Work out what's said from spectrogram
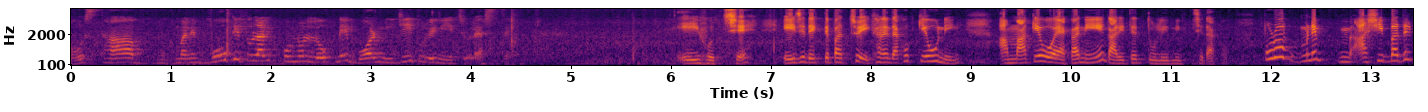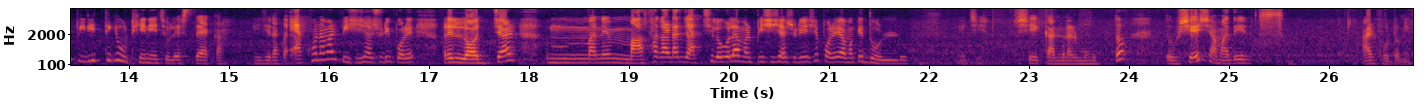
অবস্থা? মানে বউকে তোলার কোনো লোক নেই, বর নিজেই তুলে নিয়ে চলে আসছে। এই হচ্ছে। এই যে দেখতে পাচ্ছ, এখানে দেখো কেউ নেই। আমাকে ও একা নিয়ে গাড়িতে তুলে নিচ্ছে, দেখো। পুরো মানে আশীর্বাদের পিড়ির থেকে উঠিয়ে নিয়ে চলে এসছে একা। এই যে দেখো, এখন আমার পিসি শাশুড়ি পরে মানে লজ্জার মানে মাথা কাটা যাচ্ছিল বলে আমার পিসি শাশুড়ি এসে পরে আমাকে ধরলো। এই যে সেই কান্নার মুহূর্ত। তো শেষ আমাদের আর ফটো নেই।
